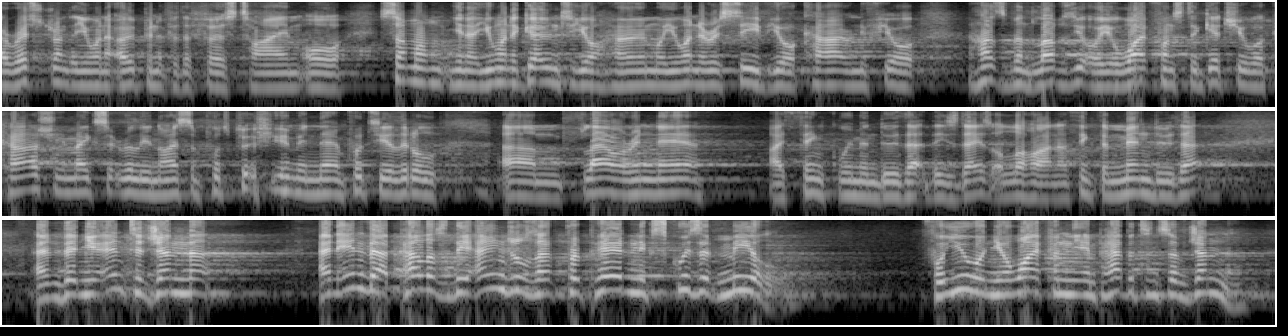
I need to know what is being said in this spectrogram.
a restaurant that you want to open it for the first time, or someone, you know, you want to go into your home, or you want to receive your car, and if your husband loves you, or your wife wants to get you a car, she makes it really nice and puts perfume in there and puts you a little um, flower in there. I think women do that these days, Allah, and I think the men do that. And then you enter Jannah, and in that palace, the angels have prepared an exquisite meal for you and your wife and the inhabitants of Jannah.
